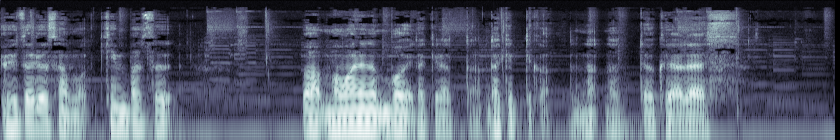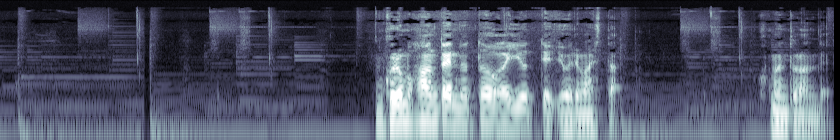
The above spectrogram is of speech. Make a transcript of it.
吉沢亮さんも金髪はママレードボーイだけだった。だけっていうか、な、なったよ、クリアです。これも反対に塗った方がいいよって言われました。コメント欄で。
